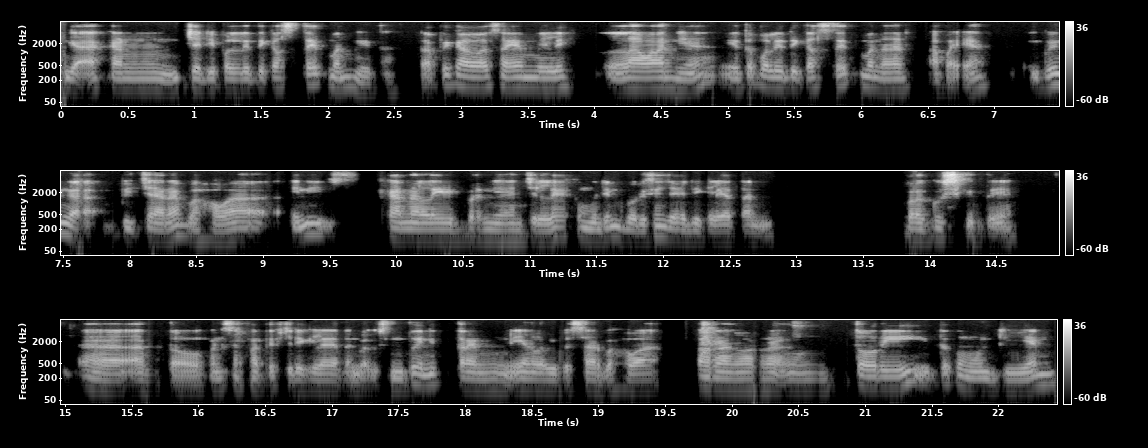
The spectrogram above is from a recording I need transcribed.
nggak akan jadi political statement gitu. Tapi kalau saya milih lawannya itu political statement apa ya? Gue nggak bicara bahwa ini karena labornya jelek kemudian Borisnya jadi kelihatan bagus gitu ya. Uh, atau konservatif jadi kelihatan bagus. Tentu ini tren yang lebih besar bahwa orang-orang Tory itu kemudian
